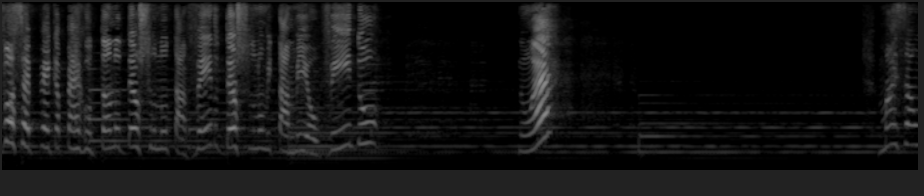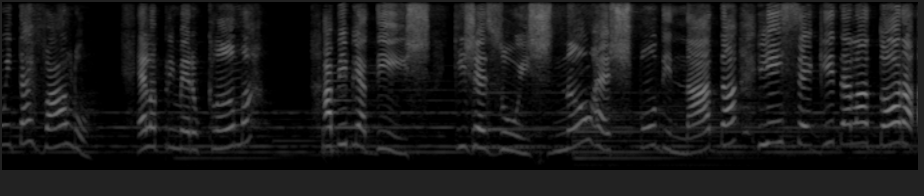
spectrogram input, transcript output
Você pega perguntando, Deus tu não está vendo, Deus tu não está me ouvindo. Não é? Mas há um intervalo. Ela primeiro clama. A Bíblia diz que Jesus não responde nada e em seguida ela adora.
